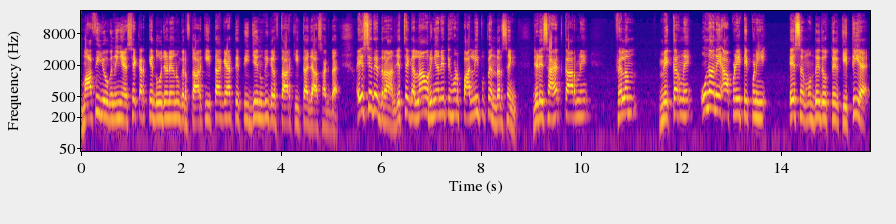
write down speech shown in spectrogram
ਮਾਫੀਯੋਗ ਨਹੀਂ ਹੈ। ਇਸੇ ਕਰਕੇ ਦੋ ਜਣਿਆਂ ਨੂੰ ਗ੍ਰਿਫਤਾਰ ਕੀਤਾ ਗਿਆ ਤੇ ਤੀਜੇ ਨੂੰ ਵੀ ਗ੍ਰਿਫਤਾਰ ਕੀਤਾ ਜਾ ਸਕਦਾ ਹੈ। ਇਸੇ ਦੇ ਦੌਰਾਨ ਜਿੱਥੇ ਗੱਲਾਂ ਹੋ ਰਹੀਆਂ ਨੇ ਤੇ ਹੁਣ ਪਾਲੀ ਭੁਪਿੰਦਰ ਸਿੰਘ, ਜਿਹੜੇ ਸਾਹਿਤਕਾਰ ਨੇ ਫਿਲਮ ਮੇਕਰ ਨੇ, ਉਹਨਾਂ ਨੇ ਆਪਣੀ ਟਿੱਪਣੀ ਇਸ ਮੁੱਦੇ ਦੇ ਉੱਤੇ ਕੀਤੀ ਹੈ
